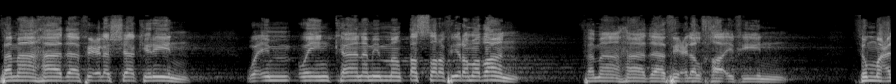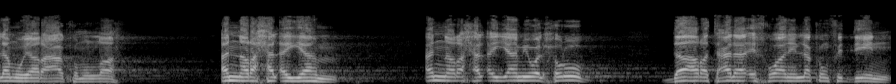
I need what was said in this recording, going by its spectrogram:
فما هذا فعل الشاكرين؟ وإن, وإن كان ممن قصر في رمضان فما هذا فعل الخائفين؟ ثم اعلموا يا رعاكم الله أن رح الأيام أن رح الأيام والحروب دارت على إخوان لكم في الدين.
